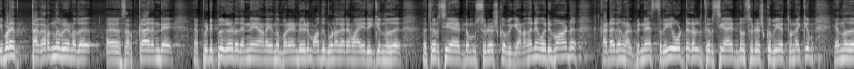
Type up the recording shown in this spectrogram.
ഇവിടെ തകർന്നു വീണത് സർക്കാരിന്റെ പിടിപ്പുകേട് തന്നെയാണ് എന്ന് പറയേണ്ടി വരും. അത് ഗുണകരമായിരിക്കുന്നത് തീർച്ചയായിട്ടും സുരേഷ് ഗോപിക്കാണ്. അങ്ങനെ ഒരുപാട് ഘടകങ്ങൾ പിന്നെ സ്ത്രീ വോട്ടുകൾ തീർച്ചയായിട്ടും സുരേഷ് ഗോപിയെ തുണയ്ക്കും എന്നത്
